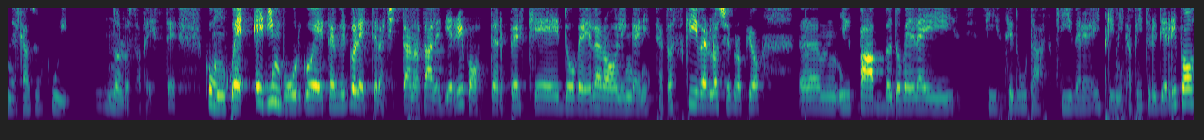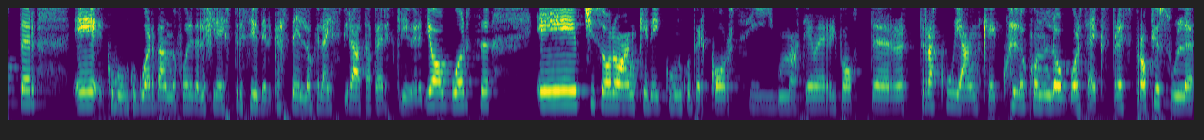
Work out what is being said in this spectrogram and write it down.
nel caso in cui non lo sapeste. Comunque Edimburgo è tra virgolette la città natale di Harry Potter perché dove la Rowling ha iniziato a scriverlo c'è proprio um, il pub dove lei si è seduta a scrivere i primi capitoli di Harry Potter e comunque guardando fuori dalle finestre si vede il castello che l'ha ispirata per scrivere di Hogwarts. E ci sono anche dei comunque percorsi a tema Harry Potter, tra cui anche quello con l'Hogwarts Express proprio sul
